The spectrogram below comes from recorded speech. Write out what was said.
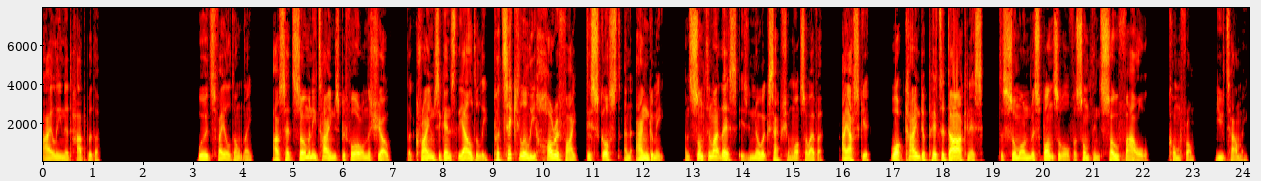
Eileen had had with her. Words fail, don't they? I've said so many times before on the show that crimes against the elderly particularly horrify, disgust, and anger me, and something like this is no exception whatsoever. I ask you, what kind of pit of darkness does someone responsible for something so foul come from? You tell me.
